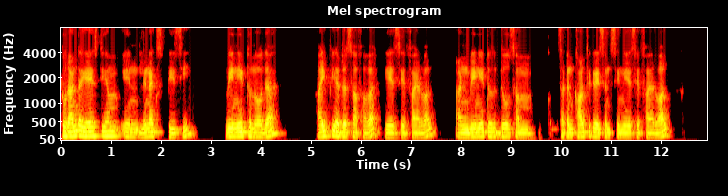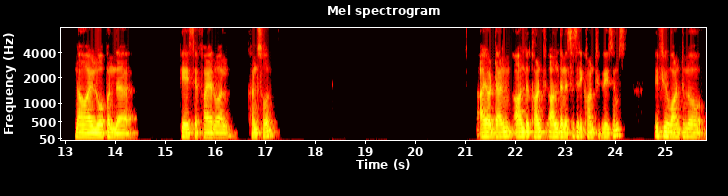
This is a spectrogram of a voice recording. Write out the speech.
To run the ASDM in Linux PC, we need to know the IP address of our ASA firewall and we need to do some certain configurations in ASA firewall. Now I will open the ASA firewall console. I have done all the all the necessary configurations. If you want to know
